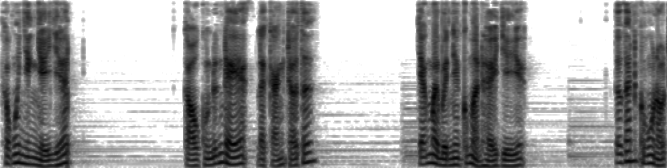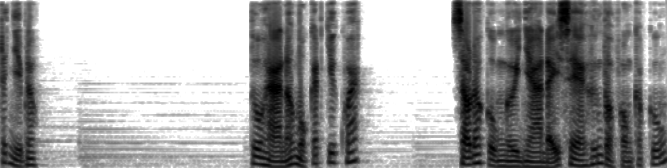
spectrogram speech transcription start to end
Không có nhân nhị gì hết. Cậu còn đứng đây á, là cản trở tớ. Chẳng may bệnh nhân có mệnh hệ gì á Tớ gánh không có nổi trách nhiệm đâu. Thu Hà nói một cách dứt khoát Sau đó cùng người nhà đẩy xe hướng vào phòng cấp cứu.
